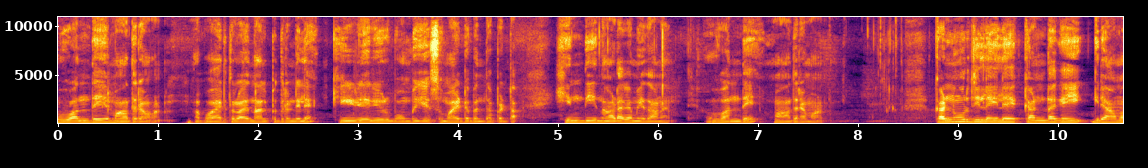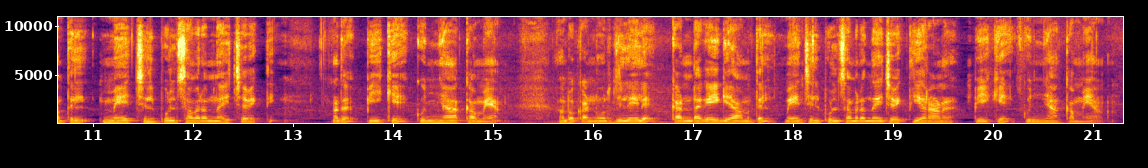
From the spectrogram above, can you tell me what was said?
വന്ദേ മാതരമാണ്. അപ്പോൾ ആയിരത്തി തൊള്ളായിരത്തി നാൽപ്പത്തിരണ്ടിലെ കീഴേരിയൂർ ബോംബ് കേസുമായിട്ട് ബന്ധപ്പെട്ട ഹിന്ദി നാടകം ഏതാണ്? വന്ദേ മാതരമാണ്. കണ്ണൂർ ജില്ലയിലെ കണ്ടകൈ ഗ്രാമത്തിൽ മേച്ചിൽ പുൽ സമരം നയിച്ച വ്യക്തി. അത് പി കെ കുഞ്ഞാക്കമ്മയാണ്. അപ്പോൾ കണ്ണൂർ ജില്ലയിലെ കണ്ടകൈ ഗ്രാമത്തിൽ മേച്ചിൽ പുൽ സമരം നയിച്ച വ്യക്തി ആരാണ്? പി കെ കുഞ്ഞാക്കമ്മയാണ്.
